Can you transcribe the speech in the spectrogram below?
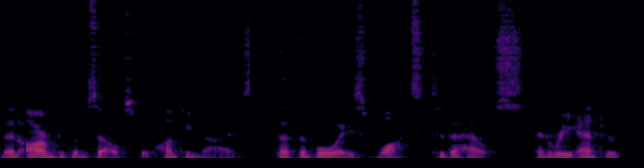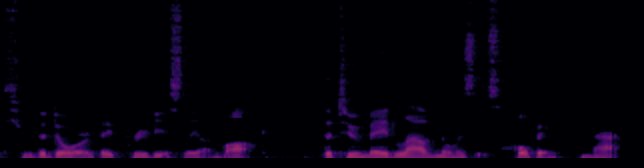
then armed themselves with hunting knives, that the boys walked to the house and re entered through the door they previously unlocked. The two made loud noises, hoping Matt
